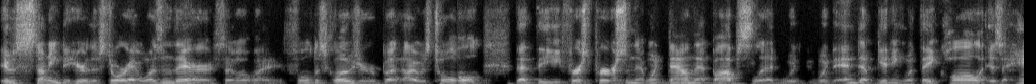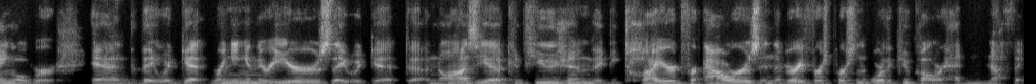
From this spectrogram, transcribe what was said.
It was stunning to hear the story. I wasn't there, so full disclosure, but I was told that the first person that went down that bobsled would would end up getting what they call is a hangover, and they would get ringing in their ears, they would get uh, nausea, confusion, they'd be tired for hours, and the very first person that wore the Q collar had nothing.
